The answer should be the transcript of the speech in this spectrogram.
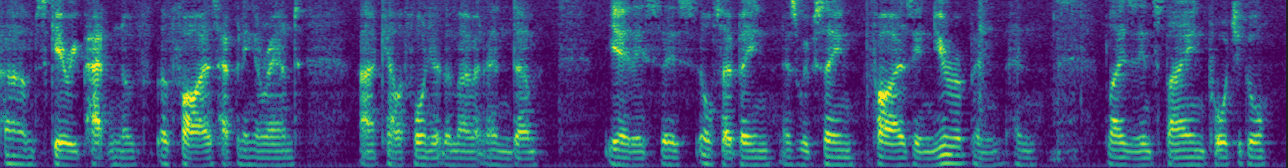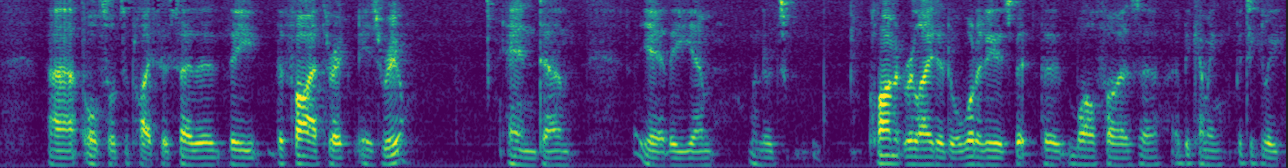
um, scary pattern of, of, fires happening around uh, California at the moment, and um, yeah, there's there's also been, as we've seen, fires in Europe and, and blazes in Spain, Portugal, uh, all sorts of places. So the, the, the fire threat is real, and um, yeah, the um, whether it's climate related or what it is, but the wildfires are, are becoming particularly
